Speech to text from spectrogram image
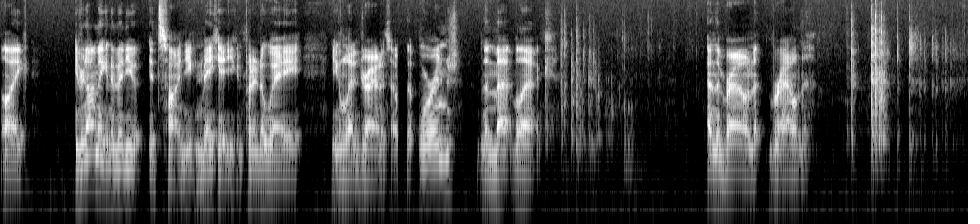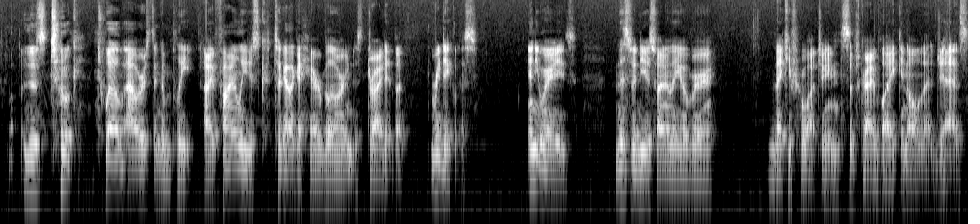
Like, if you're not making a video, it's fine. You can make it, you can put it away, you can let it dry on its own. The orange, the matte black, and the brown, brown, just took 12 hours to complete. I finally just took out like a hair blower and just dried it, but ridiculous. Anyways, this video is finally over. Thank you for watching. Subscribe, like, and all that jazz.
